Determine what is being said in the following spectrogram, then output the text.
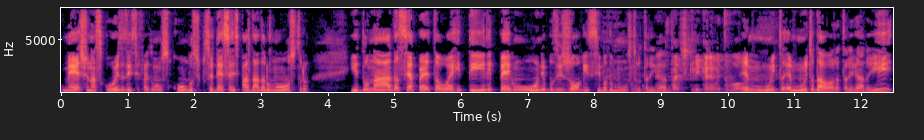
mexe nas coisas, aí você faz uns combos, tipo, você desce a espadada no monstro e do nada você aperta o RT, ele pega um ônibus e joga em cima do monstro, tá ligado? Pode crer, cara, é muito bom. É muito, é muito da hora, tá ligado? E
